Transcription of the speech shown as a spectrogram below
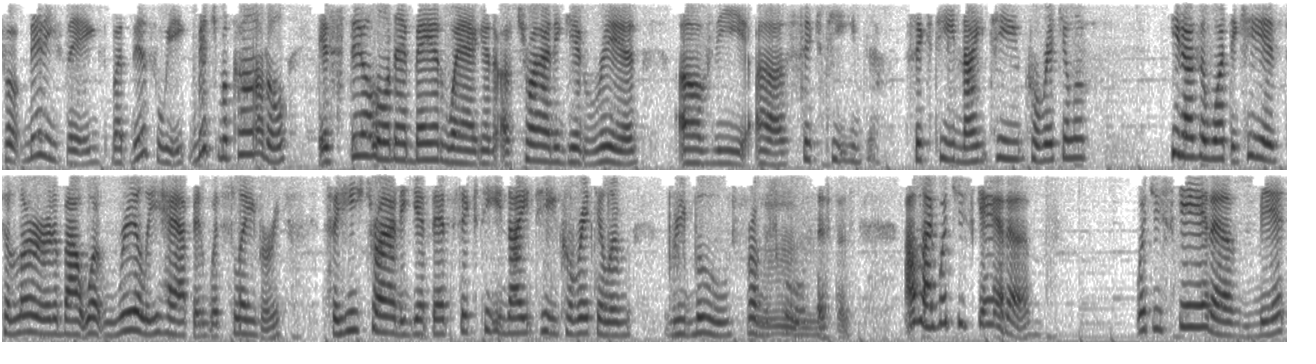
for many things, but this week Mitch McConnell is still on that bandwagon of trying to get rid of the uh 16 16 19 curriculum. He doesn't want the kids to learn about what really happened with slavery. So he's trying to get that 16 19 curriculum removed from the school Mm. systems. I'm like, what you scared of? What you scared of, Mitch?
